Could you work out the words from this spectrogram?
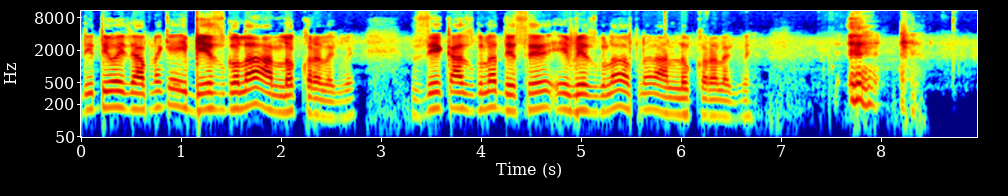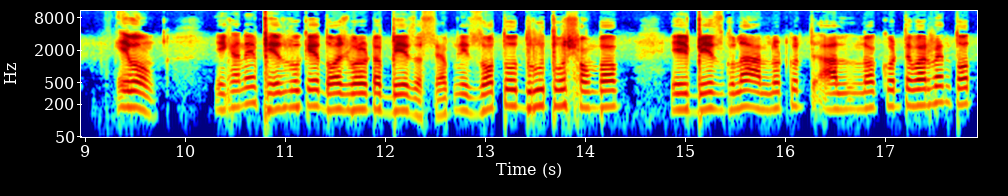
দ্বিতীয় যে আপনাকে এই বেসগুলা আনলক করা লাগবে। যে কাজগুলা দেশে এই বেসগুলা আপনার আনলক করা লাগবে। এবং এখানে ফেসবুকে দশ বারোটা বেজ আছে। আপনি যত দ্রুত সম্ভব এই বেজগুলা আনলোড করতে আনলক করতে পারবেন, তত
